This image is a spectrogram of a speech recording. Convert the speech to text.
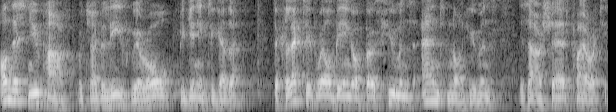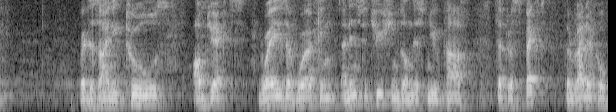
On this new path, which I believe we are all beginning together, the collective well-being of both humans and non-humans is our shared priority. We're designing tools, objects, ways of working and institutions on this new path that respect the radical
